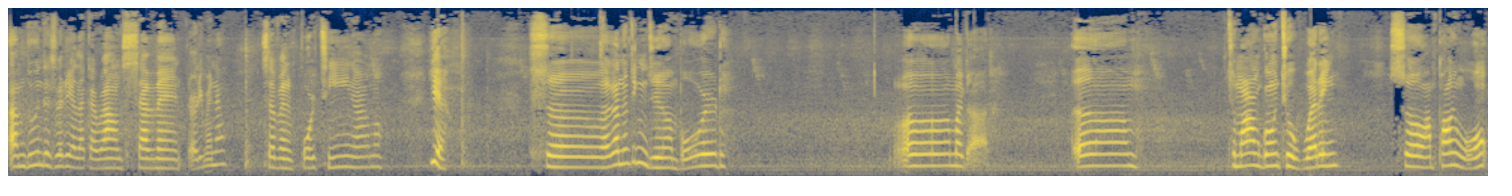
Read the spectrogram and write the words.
I'm doing this video like around 7:30 right now. 7:14 I don't know. Yeah. So I got nothing to do. I'm bored. Oh my god. Um tomorrow I'm going to a wedding so I probably won't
